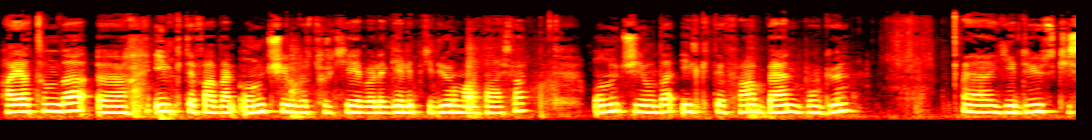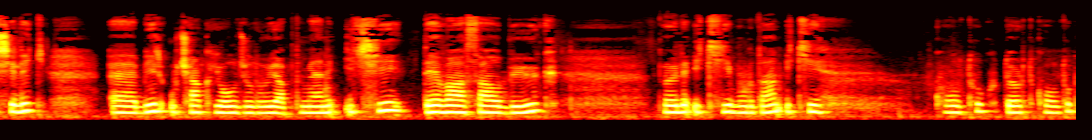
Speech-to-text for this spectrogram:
hayatımda e, ilk defa ben 13 yıldır Türkiye'ye böyle gelip gidiyorum arkadaşlar. 13 yılda ilk defa ben bugün e, 700 kişilik e, bir uçak yolculuğu yaptım. Yani içi devasal büyük. Böyle iki buradan iki koltuk, dört koltuk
